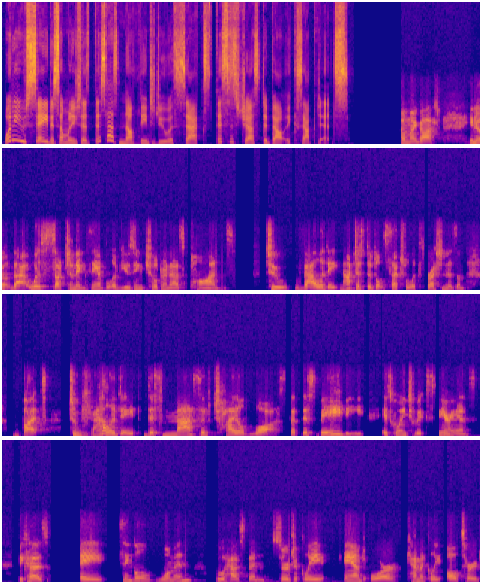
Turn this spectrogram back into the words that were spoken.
What do you say to someone who says this has nothing to do with sex? This is just about acceptance? Oh my gosh. You know, that was such an example of using children as pawns to validate not just adult sexual expressionism, but to validate this massive child loss that this baby is going to experience because a single woman who has been surgically and or chemically altered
